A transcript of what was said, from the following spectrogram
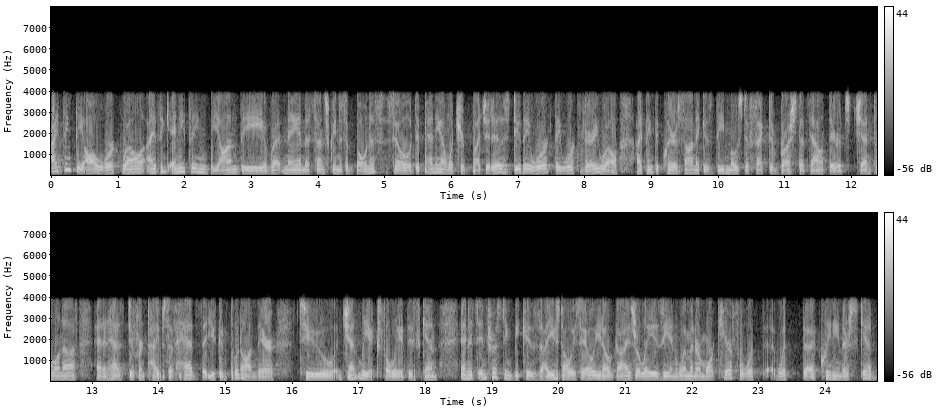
I think they all work well. I think anything beyond the Retin A and the sunscreen is a bonus. So depending on what your budget is, do they work? They work very well. I think the Clarisonic is the most effective brush that's out there. It's gentle enough and it has different types of heads that you can put on there to gently exfoliate the skin. And it's interesting because I used to always say, oh, you know, guys are lazy and women are more careful with with uh, cleaning their skin.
